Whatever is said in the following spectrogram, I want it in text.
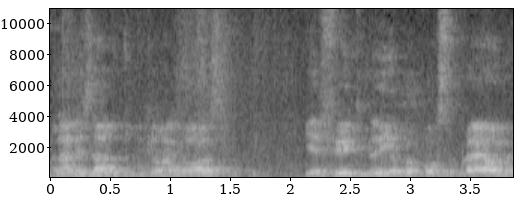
analisado tudo que ela gosta e é feito daí a proposta para ela. Né?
